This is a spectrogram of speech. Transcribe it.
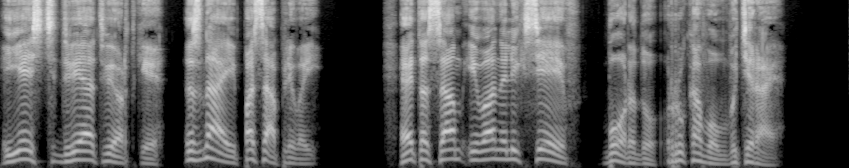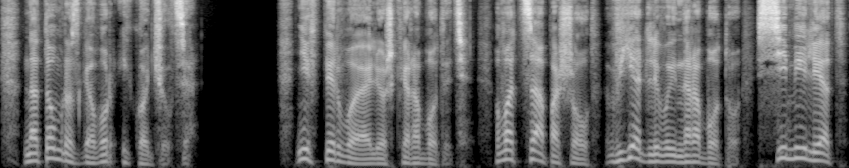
Есть две отвертки. Знай, посапливай. Это сам Иван Алексеев, бороду рукавом вытирая. На том разговор и кончился. Не впервые Алешке работать. В отца пошел, въедливый на работу. С семи лет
